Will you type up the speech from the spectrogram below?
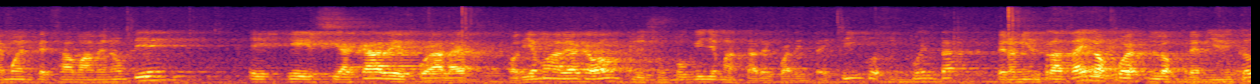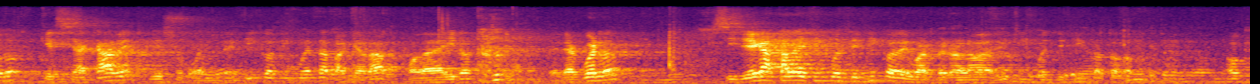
hemos empezado más o menos bien, eh, que si acabe, pues a la- podríamos haber acabado incluso un poquillo más tarde, 45, 50, pero mientras dais los, los premios y todo, que se acabe eso, 45, 50, para que ahora podáis iros tranquilamente, ¿de acuerdo? Si llega hasta la de 55 da igual, pero a la de 55 todo lo mismo. ¿Ok?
